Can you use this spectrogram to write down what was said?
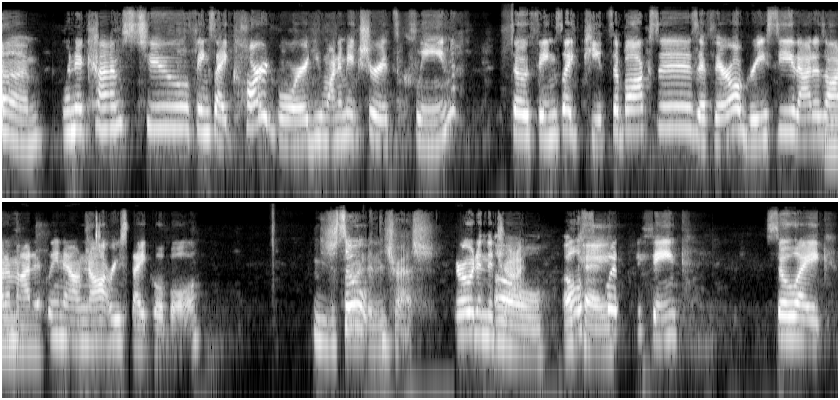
Um, when it comes to things like cardboard, you want to make sure it's clean so things like pizza boxes, if they're all greasy, that is mm. automatically now not recyclable. You just so, throw it in the trash. Throw it in the trash. Oh, okay. Also, I think so. Like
